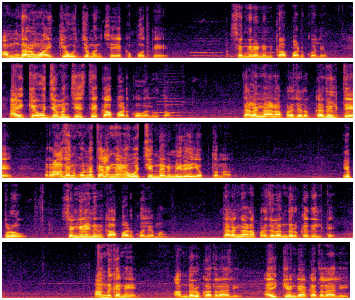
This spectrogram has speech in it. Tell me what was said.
అందరం ఐక్య ఉద్యమం చేయకపోతే సింగరేణిని కాపాడుకోలేం. ఐక్య ఉద్యమం చేస్తే కాపాడుకోగలుగుతాం. తెలంగాణ ప్రజలు కదిలితే రాదనుకున్న తెలంగాణ వచ్చిందని మీరే చెప్తున్నారు. ఇప్పుడు సింగరేణిని కాపాడుకోలేమా? తెలంగాణ ప్రజలందరూ కదిలితే? అందుకనే అందరూ కదలాలి ఐక్యంగా కదలాలి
